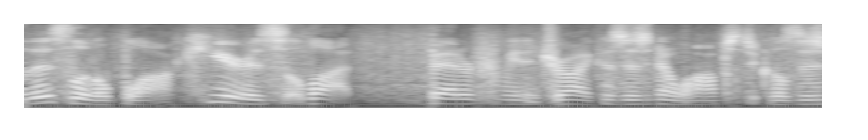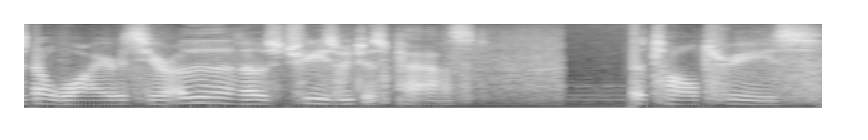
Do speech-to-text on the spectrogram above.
So this little block here is a lot better for me to dry because there's no obstacles, there's no wires here other than those trees we just passed, the tall trees.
